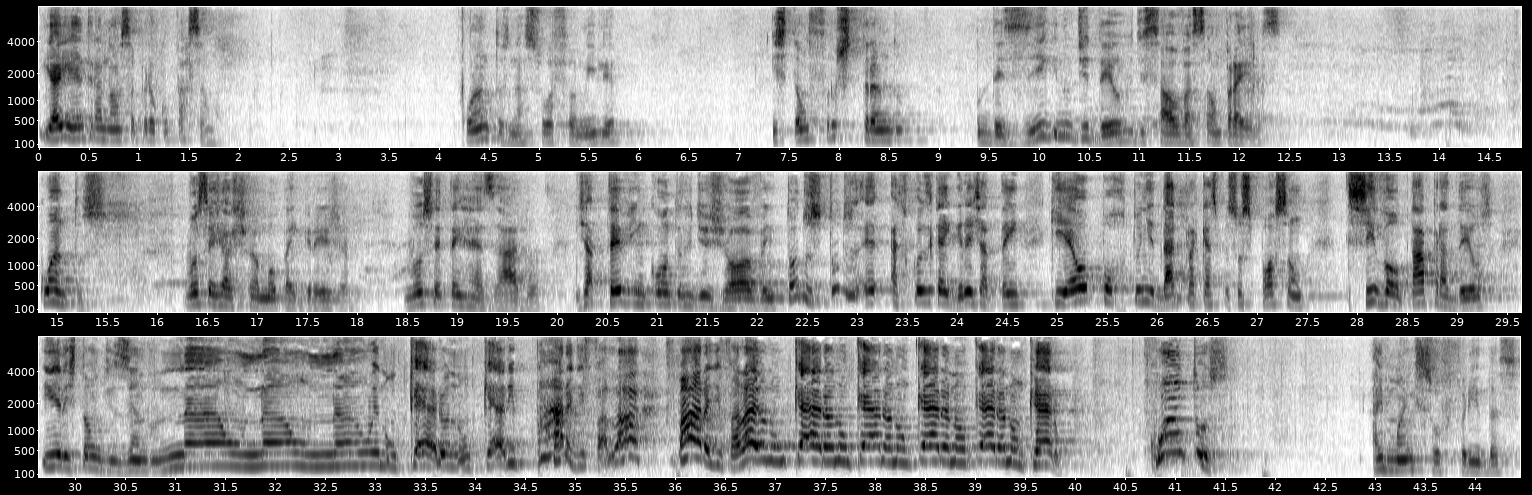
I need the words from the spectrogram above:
E aí entra a nossa preocupação. Quantos na sua família estão frustrando o desígnio de Deus de salvação para eles? Quantos você já chamou para a igreja? Você tem rezado? Já teve encontros de jovem? Todos, todas as coisas que a igreja tem, que é oportunidade para que as pessoas possam se voltar para Deus e eles estão dizendo: não, não, não, eu não quero, eu não quero, e para de falar, para de falar, eu não quero, eu não quero, eu não quero, eu não quero, eu não quero. Quantos? Aí mães sofridas,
